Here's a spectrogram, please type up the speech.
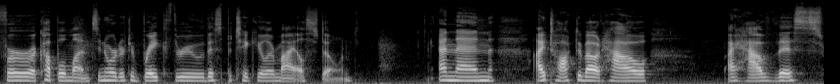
for a couple months in order to break through this particular milestone. And then I talked about how I have this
